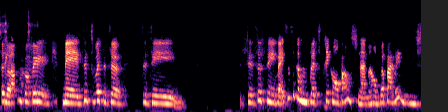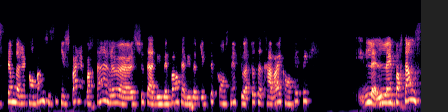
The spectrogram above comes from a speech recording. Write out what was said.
C'est ça. Mais tu vois, c'est ça. C'est c'est ça, c'est ben, ça, c'est comme une petite récompense finalement. On pourrait parler du système de récompense aussi qui est super important là, euh, suite à des efforts, à des objectifs qu'on se met, puis à tout le travail qu'on fait. L'importance,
